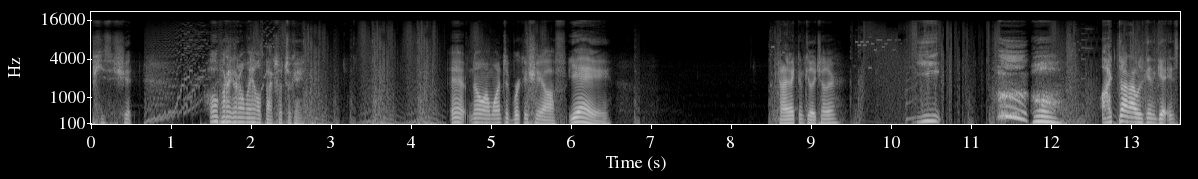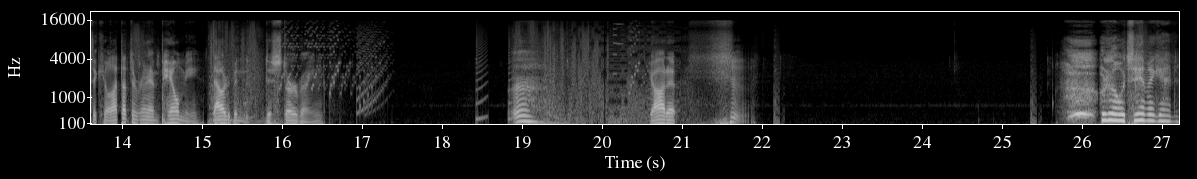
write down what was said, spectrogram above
piece of shit. Oh, but I got all my health back, so it's okay. Eh, no, I want to ricochet off. Yay. Can I make them kill each other? Yeet. oh, I thought I was gonna get insta kill. I thought they were gonna impale me. That would have been disturbing. Got it. Hmm. oh no, it's him again.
